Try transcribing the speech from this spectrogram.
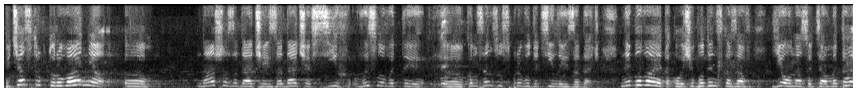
Під час структурування е, наша задача і задача всіх висловити е, консенсус з приводу цілей задач. Не буває такого, щоб один сказав, є у нас оця мета,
